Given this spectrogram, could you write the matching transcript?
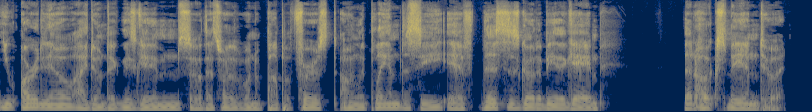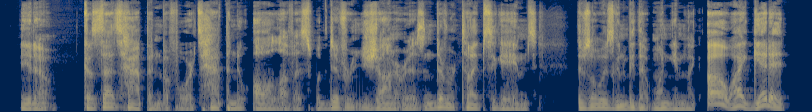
you already know I don't dig these games, so that's why I want to pop up first. I only play them to see if this is going to be the game that hooks me into it, you know, because that's happened before. It's happened to all of us with different genres and different types of games. There's always going to be that one game like, oh, I get it.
